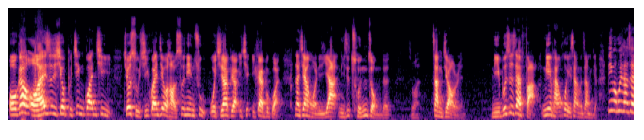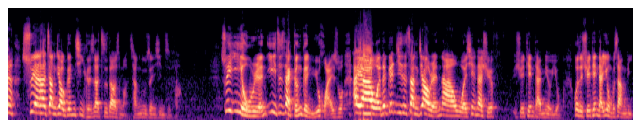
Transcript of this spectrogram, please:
我看我还是修不净观气，修属其观就好，四念处，我其他不要一切一概不管。那这样我你压你是纯种的什么藏教人，你不是在法涅盘会上的藏教。涅盘会上在虽然他藏教根器，可是他知道什么常住真心之法。所以有人一直在耿耿于怀，说：“哎呀，我的根基是藏教人呐，我现在学学天台没有用，或者学天台用不上力，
